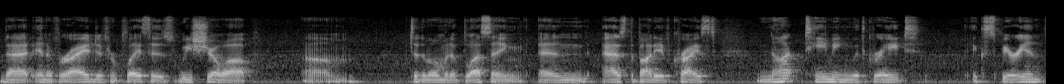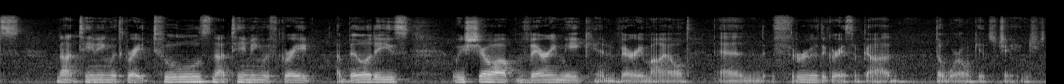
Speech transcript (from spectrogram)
that in a variety of different places we show up um, to the moment of blessing, and as the body of Christ, not teeming with great experience, not teeming with great tools, not teeming with great abilities. We show up very meek and very mild, and through the grace of God, the world gets changed.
